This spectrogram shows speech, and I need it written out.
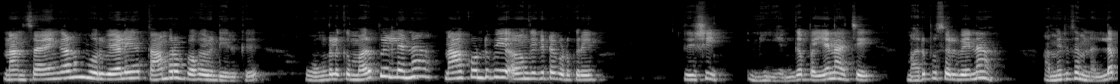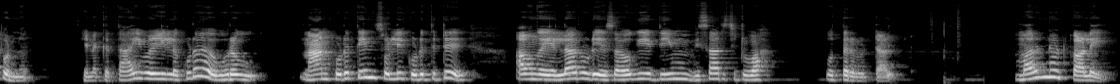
நான் சாயங்காலம் ஒரு வேலையாக தாம்பரம் போக வேண்டியிருக்கு. உங்களுக்கு மறுப்பு இல்லைன்னா நான் கொண்டு போய் அவங்க கிட்ட கொடுக்குறேன். ரிஷி நீ எங்கள் பையனாச்சே? மறுப்பு சொல்வேனா? அமிர்தம் நல்ல பொண்ணு. எனக்கு தாய் வழியில் கூட உறவு. நான் கொடுத்தேன்னு சொல்லி கொடுத்துட்டு அவங்க எல்லாருடைய சௌகரியத்தையும் விசாரிச்சுட்டு வா உத்தரவிட்டாள். மறுநாள் காலை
